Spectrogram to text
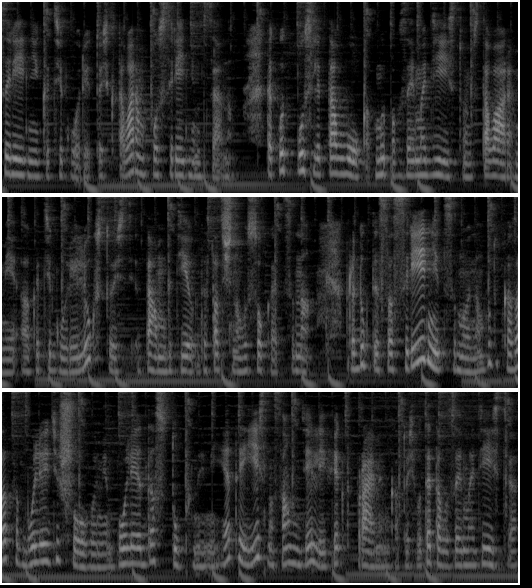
средней категории, то есть к товарам по средним ценам. Так вот, после того, как мы повзаимодействуем с товарами э, категории люкс, то есть там, где достаточно высокая цена, продукты со средней ценой нам будут казаться более дешевыми, более доступными. Это и есть на самом деле эффект прайминга, то есть вот это взаимодействие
